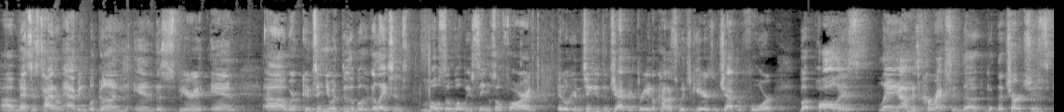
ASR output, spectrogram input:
Uh, message titled Having Begun in the Spirit. And uh, we're continuing through the book of Galatians. Most of what we've seen so far, and it'll continue through chapter 3. It'll kind of switch gears in chapter 4. But Paul is laying out his correction. The, the churches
